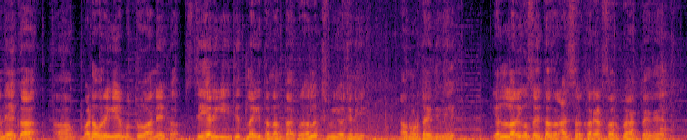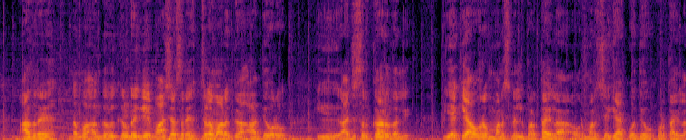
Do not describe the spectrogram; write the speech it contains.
ಅನೇಕ ಬಡವರಿಗೆ ಮತ್ತು ಅನೇಕ ಸ್ತ್ರೀಯರಿಗೆ ಇತ್ತಿತ್ತಲಾಗಿ ತಂದಂಥ ಗೃಹಲಕ್ಷ್ಮಿ ಯೋಜನೆ ನಾವು ನೋಡ್ತಾ ಇದ್ದೀವಿ. ಎಲ್ಲರಿಗೂ ಸಹಿತ ರಾಜ್ಯ ಸರ್ಕಾರ ಎರಡು ಸಾವಿರ ರೂಪಾಯಿ ಇದೆ. ಆದರೆ ನಮ್ಮ ಅಂಗವಿಕಲರಿಗೆ ಮಾಶಾಸನ ಹೆಚ್ಚಳ ಮಾಡೋಕ್ಕೆ ಆ ದೇವರು ಈ ರಾಜ್ಯ ಸರ್ಕಾರದಲ್ಲಿ ಏಕೆ ಅವರ ಮನಸ್ಸಿನಲ್ಲಿ ಬರ್ತಾ ಇಲ್ಲ, ಅವ್ರ ಮನಸ್ಸಿಗೆ ಯಾಕೋ ದೇವ್ರು ಕೊಡ್ತಾ ಇಲ್ಲ?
